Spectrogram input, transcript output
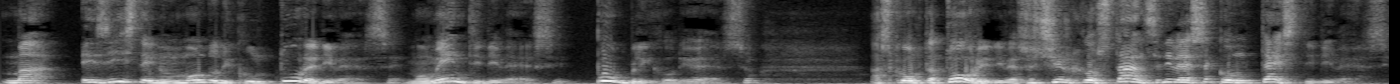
ma esiste in un mondo di culture diverse, momenti diversi, pubblico diverso, ascoltatori diversi, circostanze diverse, contesti diversi.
